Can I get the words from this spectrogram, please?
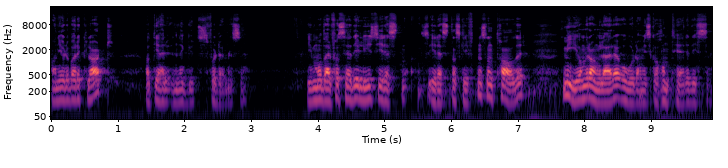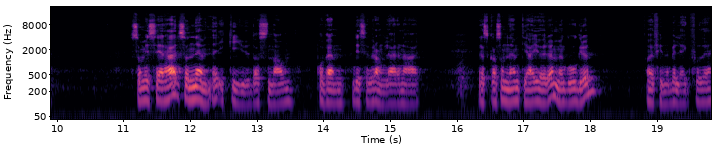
Han gjør det bare klart at de er under Guds fordømmelse. Vi må derfor se det i lys i resten, i resten av Skriften, som taler mye om vranglære og hvordan vi skal håndtere disse. Som vi ser her, så nevner ikke Judas navn på hvem disse vranglærerne er. Det skal som nevnt jeg gjøre, med god grunn, og jeg finner belegg for det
